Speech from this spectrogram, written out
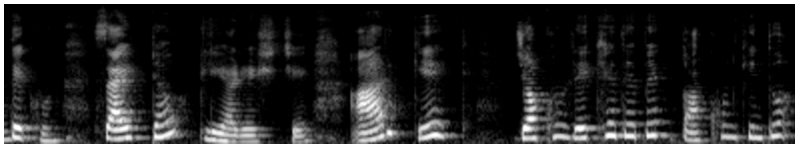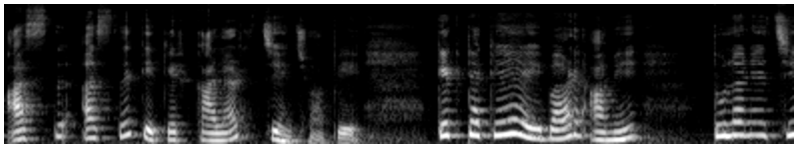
দেখুন, সাইডটাও ক্লিয়ার এসছে। আর কেক যখন রেখে দেবেন, তখন কিন্তু আস্তে আস্তে কেকের কালার চেঞ্জ হবে। কেকটাকে এইবার আমি তুলে নিচ্ছি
